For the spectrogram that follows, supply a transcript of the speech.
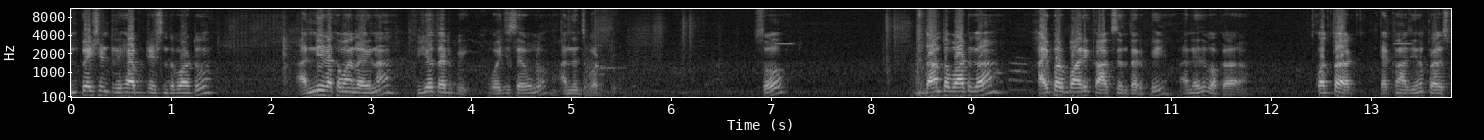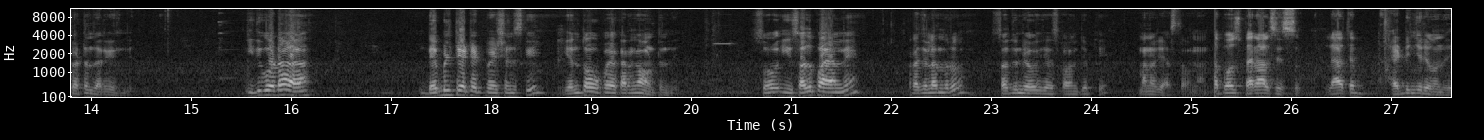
ఇన్పేషెంట్ రిహాబిటేషన్తో పాటు అన్ని రకమైన ఫిజియోథెరపీ వైద్య సేవలు అందించబడతాయి సో దాంతోపాటుగా హైపర్బారిక్ ఆక్సిజన్ థెరపీ అనేది ఒక కొత్త టెక్నాలజీని ప్రవేశపెట్టడం జరిగింది. ఇది కూడా డెబిలిటేటెడ్ పేషెంట్స్కి ఎంతో ఉపయోగకరంగా ఉంటుంది. సో ఈ సదుపాయాల్ని ప్రజలందరూ సద్వినియోగం చేసుకోవాలని చెప్పి మనం చేస్తూ ఉన్నాం. సపోజ్ పెరాలసిస్ లేకపోతే హెడ్ ఇంజరీ ఉంది.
